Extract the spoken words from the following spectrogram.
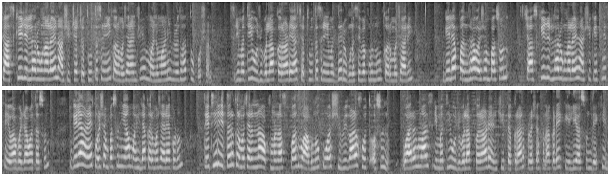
शासकीय जिल्हा रुग्णालय नाशिकच्या चतुर्थ श्रेणी कर्मचाऱ्यांचे मनमानी विरोधात उपोषण. श्रीमती उज्ज्वला कराड या चतुर्थ श्रेणीमध्ये रुग्णसेवक म्हणून कर्मचारी गेल्या पंधरा वर्षांपासून शासकीय जिल्हा रुग्णालय नाशिक येथे सेवा बजावत असून गेल्या अनेक वर्षांपासून या महिला कर्मचाऱ्याकडून तेथील इतर कर्मचाऱ्यांना अपमानास्पद वागणूक व शिवीगाळ होत असून वारंवार श्रीमती उज्ज्वला कराड यांची तक्रार प्रशासनाकडे केली असून देखील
